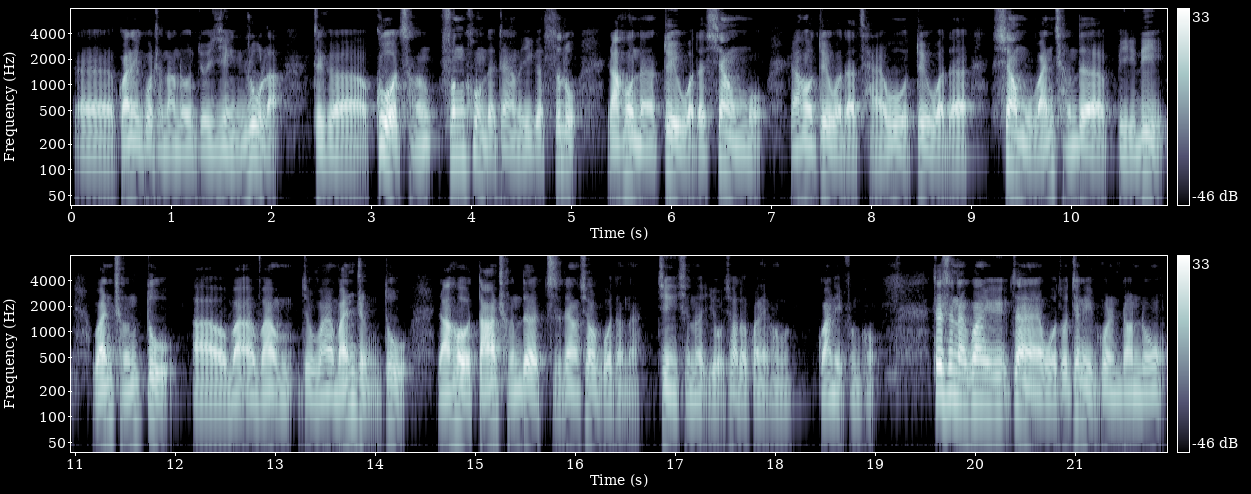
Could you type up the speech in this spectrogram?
呃管理过程当中就引入了这个过程风控的这样的一个思路。然后呢，对我的项目，然后对我的财务，对我的项目完成的比例、完成度啊完完就完完整度，然后达成的质量效果等呢，进行了有效的管理风管理风控。这是呢，关于在我做经理过程当中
